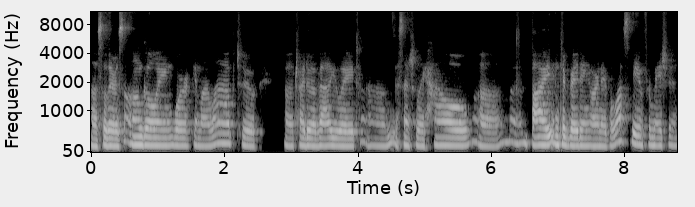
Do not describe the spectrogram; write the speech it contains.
Uh, so there's ongoing work in my lab to uh, try to evaluate um, essentially how, uh, by integrating RNA velocity information,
